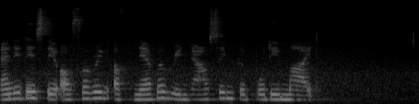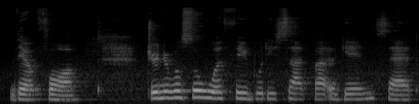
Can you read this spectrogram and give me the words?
and it is the offering of never renouncing the Bodhi mind. Therefore, Universal Worthy Bodhisattva again said,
